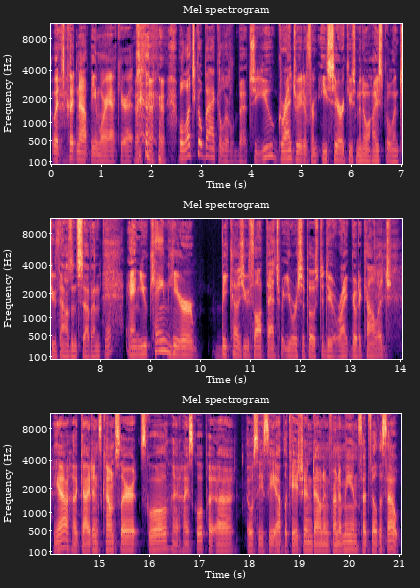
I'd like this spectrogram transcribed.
which could not be more accurate. well, let's go back a little bit. So you graduated from East Syracuse Minoa High School in 2007, Yep. and you came here because you thought that's what you were supposed to do, right? Go to college? Yeah, a guidance counselor at school, at high school, put a OCC application down in front of me and said, fill this out.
